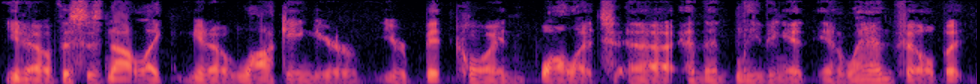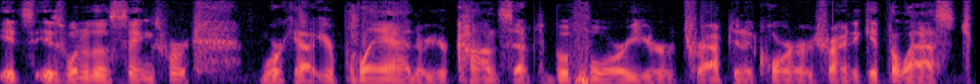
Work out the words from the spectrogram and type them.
you know, this is not like, you know, locking your, your Bitcoin wallet, uh, and then leaving it in a landfill, but it's, one of those things where work out your plan or your concept before you're trapped in a corner trying to get the last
